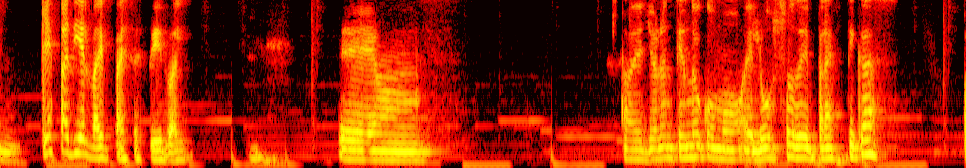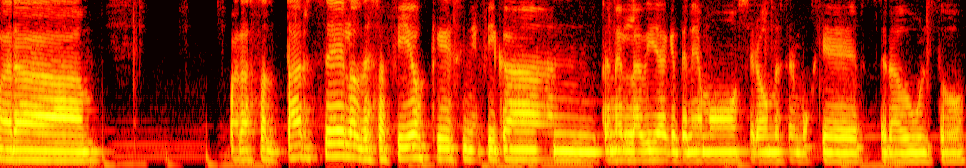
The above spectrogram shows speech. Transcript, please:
Mm. ¿Qué es para ti el bypass espiritual? Eh, a ver, yo lo entiendo como el uso de prácticas para, para saltarse los desafíos que significan tener la vida que tenemos, ser hombre, ser mujer, ser adulto.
